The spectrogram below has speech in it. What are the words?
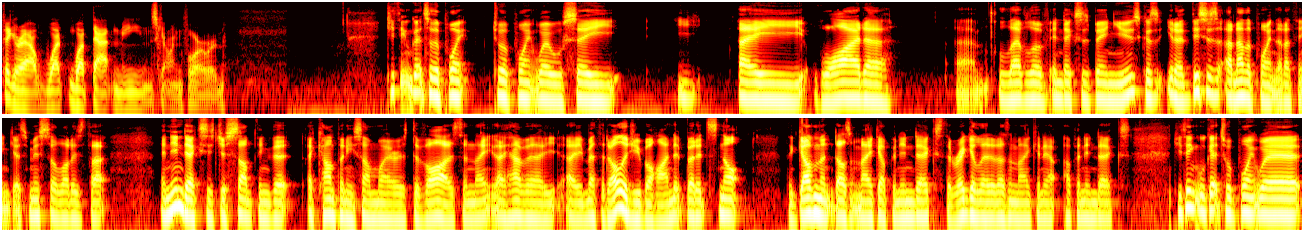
figure out what what that means going forward. Do you think we'll get to the point to a point where we'll see a wider um, level of indexes being used? Because you know this is another point that I think gets missed a lot is that an index is just something that a company somewhere has devised and they, they have a, a methodology behind it, but it's not the government doesn't make up an index, the regulator doesn't make an, up an index. Do you think we'll get to a point where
